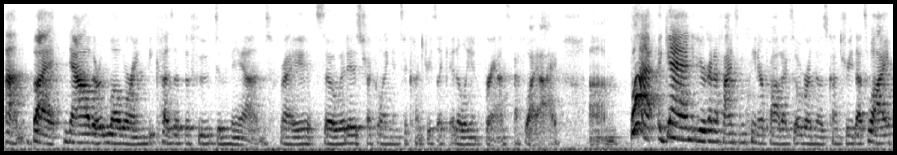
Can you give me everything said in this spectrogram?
um, but now they're lowering because of the food demand, right? So it is trickling into countries like Italy and France, FYI. Um, but again, you're going to find some cleaner products over in those countries. That's why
